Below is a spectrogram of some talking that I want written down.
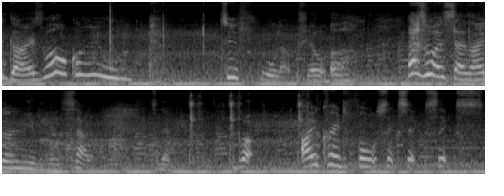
Hi guys, welcome to Fallout Shelter. That's what it says, I don't even know the sound to them. But I created Fallout 666.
